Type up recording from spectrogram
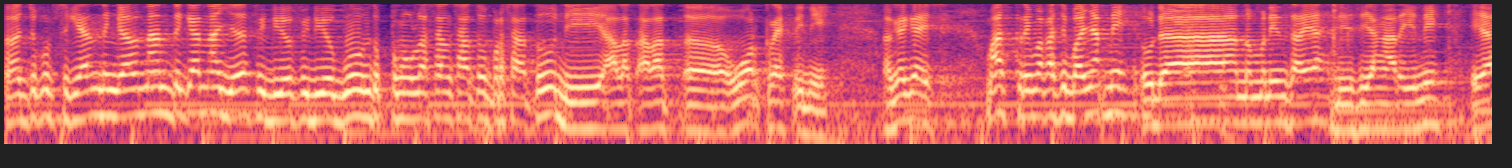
eh, cukup sekian. Tinggal nantikan aja video-video gue untuk pengulasan satu persatu di alat-alat eh, Warcraft ini. Oke guys, Mas terima kasih banyak nih udah nemenin saya di siang hari ini ya.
